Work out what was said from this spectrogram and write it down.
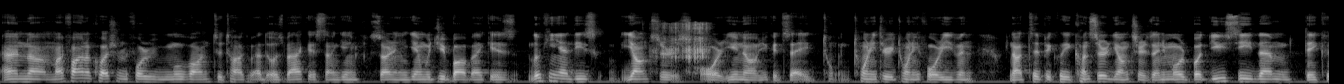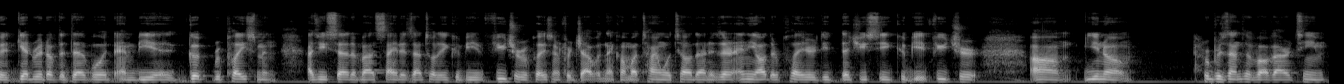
And um, my final question before we move on to talk about the Uzbekistan game, starting again with you, Babak, is looking at these youngsters, or you know, you could say 23, 24 even, not typically considered youngsters anymore, but do you see them, they could get rid of the Deadwood and be a good replacement? As you said about Said Izzatollah, could be a future replacement for Javad Nekounam, time will tell that. Is there any other player that you see could be a future, um, you know, representative of our team?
